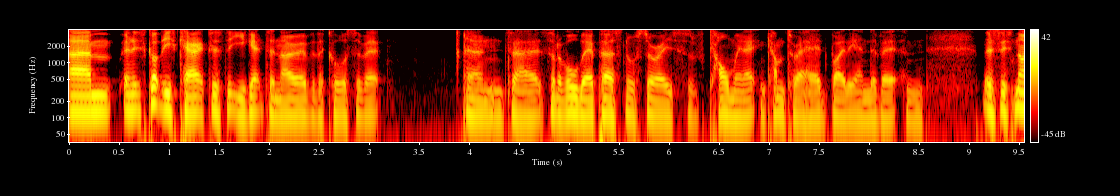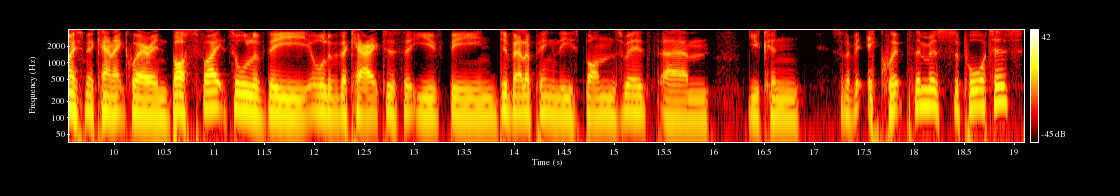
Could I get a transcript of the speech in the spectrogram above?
Um, and it's got these characters that you get to know over the course of it, and uh, sort of all their personal stories sort of culminate and come to a head by the end of it. And there's this nice mechanic where in boss fights, all of the all of the characters that you've been developing these bonds with, um, you can sort of equip them as supporters.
